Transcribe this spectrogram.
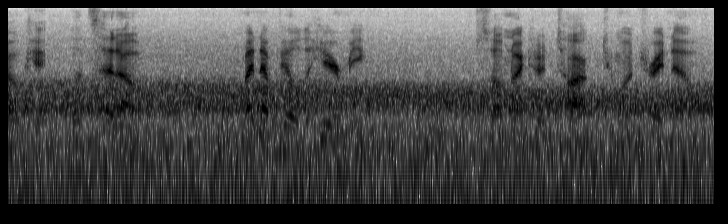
Okay, let's head out. Might not be able to hear me, so I'm not going to talk too much right now.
